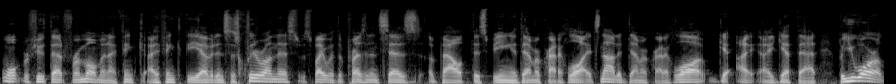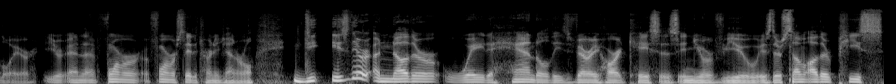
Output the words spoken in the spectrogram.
won't refute that for a moment. I think I think the evidence is clear on this, despite what the president says about this being a democratic law. It's not a democratic law. I, I get that, but you are a lawyer. You're and a former a former state attorney general. Do, is there another way to handle these very hard cases, in your view? Is there some other piece?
